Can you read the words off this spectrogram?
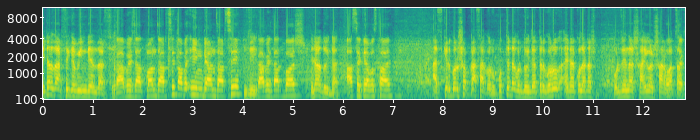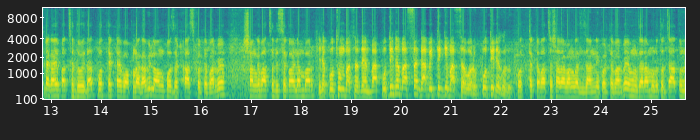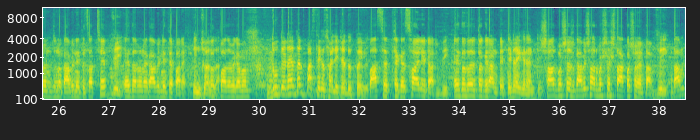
এটাও জার্সি গাবি ইন্ডিয়ান জার্সি। গাবের জাতমান জার্সি তবে ইন্ডিয়ান জার্সি। জি। গাবের দাঁত বয়স? এটাও দুই দাঁত। আছে কি অবস্থায়? আজকের গরু সব কাঁচা গরু প্রত্যেকটা গরু দুই দাঁতের গরু এটা কোলাটা অরিজিনাল সাইওয়াল সার বাচ্চা। প্রত্যেকটা গাভি পাচ্ছে দুই দাঁত প্রত্যেকটাই বকনা গাভি লং প্রজেক্ট কাজ করতে পারবে। সঙ্গে বাচ্চা দিচ্ছে কয় নাম্বার? এটা প্রথম বাচ্চা দেন বা প্রতিটা বাচ্চা গাভীর থেকে বাচ্চা বড় প্রতিটা গরু। প্রত্যেকটা বাচ্চা সারা বাংলাদেশ জার্নি করতে পারবে এবং যারা মূলত জাতনের জন্য গাভি নিতে চাচ্ছে। এই ধরনের গাভি নিতে পারে। ইনশাআল্লাহ দুধ পাওয়া যাবে কেমন? দুধ এটা তার পাঁচ থেকে ছয় লিটার দুধ পাইবে। পাঁচের থেকে ছয় লিটার। এই দুধের তো গ্যারান্টি এটাই গ্যারান্টি সর্বশেষ গাভি সর্বশেষ তো আকর্ষণের দাম? জি। দাম?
